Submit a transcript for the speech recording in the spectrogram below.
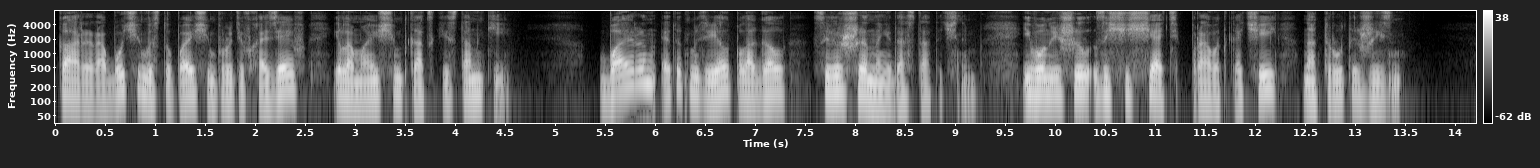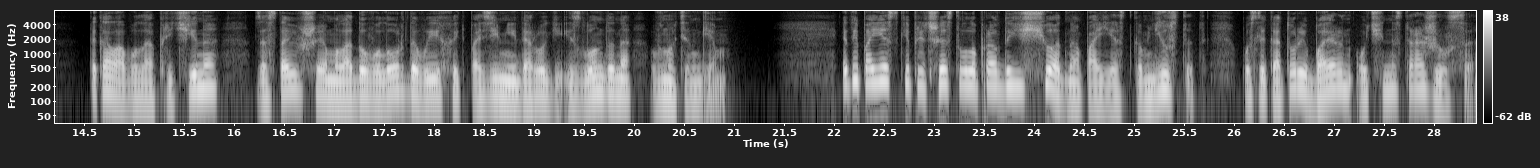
кары рабочим, выступающим против хозяев и ломающим ткацкие станки. Байрон этот материал полагал совершенно недостаточным, ибо он решил защищать право ткачей на труд и жизнь. Такова была причина, заставившая молодого лорда выехать по зимней дороге из Лондона в Ноттингем. Этой поездке предшествовала, правда, еще одна поездка в Ньюстед, после которой Байрон очень насторожился.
